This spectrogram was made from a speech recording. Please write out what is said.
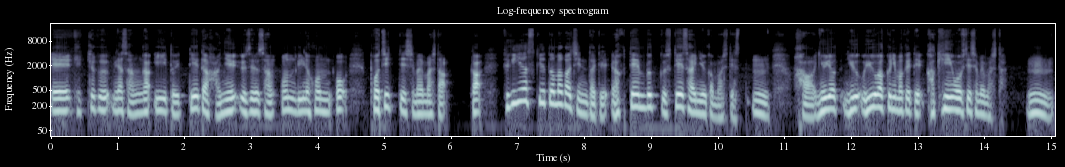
えー、結局、皆さんがいいと言っていた羽生結弦さんオンリーの本をポチってしまいました。が、フィギュアスケートマガジンだけ楽天ブックスで再入荷待ちです。うん。はあ、入入誘惑に負けて課金をしてしまいました。うん。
